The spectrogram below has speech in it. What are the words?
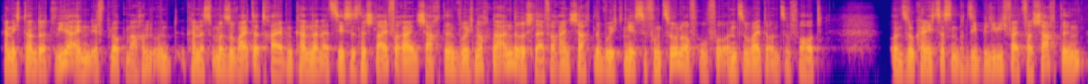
kann ich dann dort wieder einen if-Block machen und kann das immer so weiter treiben, kann dann als nächstes eine Schleife reinschachteln, wo ich noch eine andere Schleife reinschachtle, wo ich die nächste Funktion aufrufe und so weiter und so fort. Und so kann ich das im Prinzip beliebig weit verschachteln.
